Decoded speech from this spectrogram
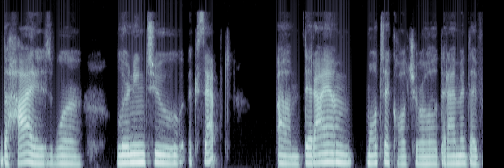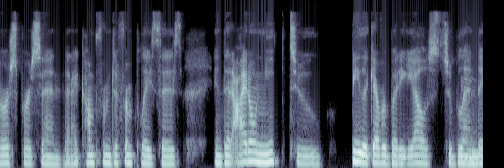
the highs were learning to accept um, that I am multicultural, that I'm a diverse person, that I come from different places, and that I don't need to be like everybody else to blend Mm.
